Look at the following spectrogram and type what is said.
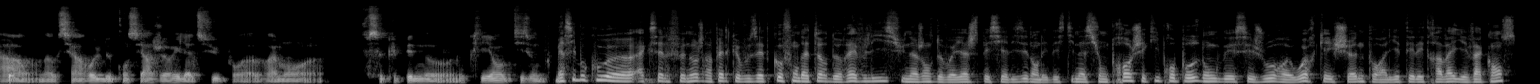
On a aussi un rôle de conciergerie là-dessus pour euh, vraiment s'occuper de nos, clients aux petits zones. Merci beaucoup Axel Fenot. Je rappelle que vous êtes cofondateur de Revlis, une agence de voyage spécialisée dans les destinations proches et qui propose donc des séjours workation pour allier télétravail et vacances.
